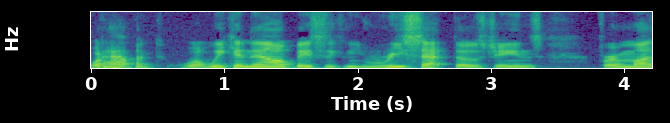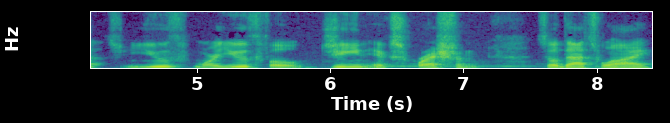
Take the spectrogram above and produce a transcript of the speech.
What happened? Well, we can now basically reset those genes for a much youth more youthful gene expression. So that's why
